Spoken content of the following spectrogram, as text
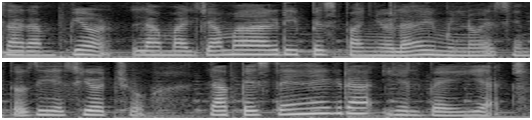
sarampión, la mal llamada gripe española de 1918, la peste negra y el VIH.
